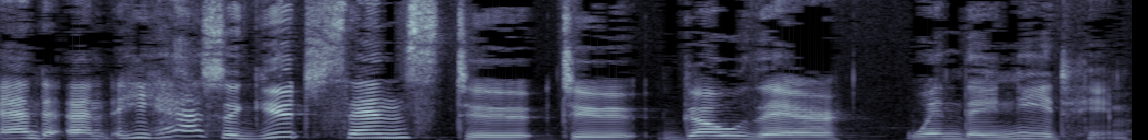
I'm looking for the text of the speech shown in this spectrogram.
and, and he has a good sense to, to go there when they need him.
